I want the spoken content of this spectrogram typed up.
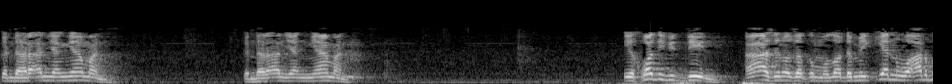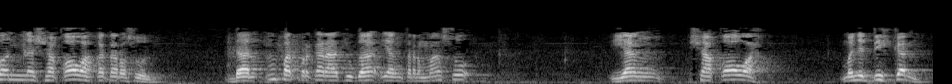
Kendaraan yang nyaman. Kendaraan yang nyaman. Ikhwati fiddin, a'azinazakumullah, demikian wa arba'un minasyaqawah kata Rasul. Dan empat perkara juga yang termasuk yang syakawah menyedihkan,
